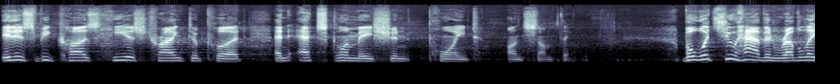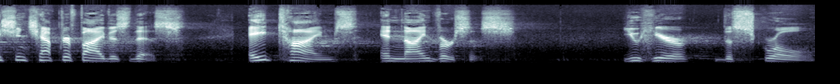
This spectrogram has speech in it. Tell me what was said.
it is because he is trying to put an exclamation point on something. But what you have in Revelation chapter 5 is this eight times in nine verses, you hear the scroll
